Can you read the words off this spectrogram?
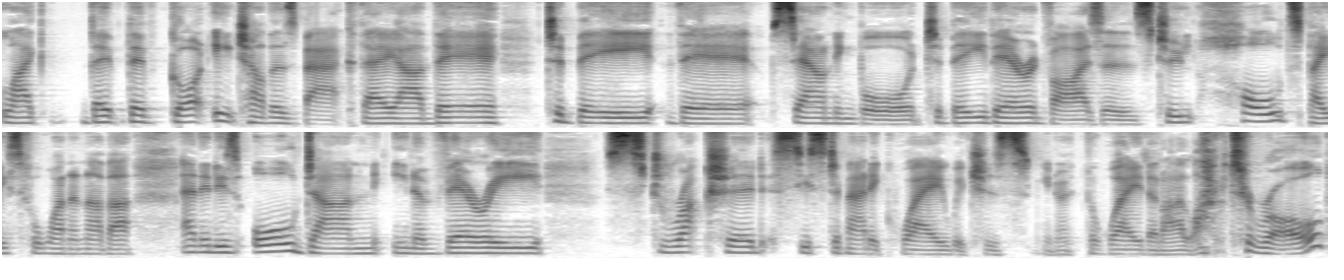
like they they've got each other's back. They are there to be their sounding board, to be their advisors, to hold space for one another, and it is all done in a very structured, systematic way, which is, you know, the way that I like to roll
